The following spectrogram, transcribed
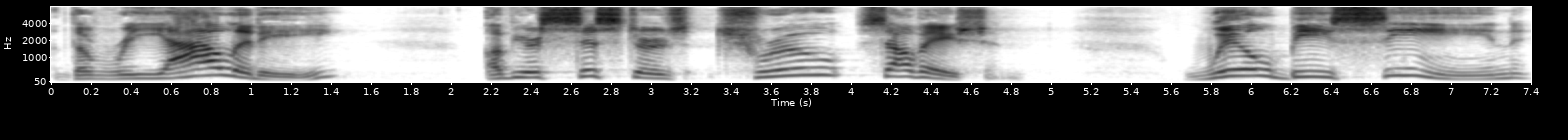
the reality of your sister's true salvation will be seen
